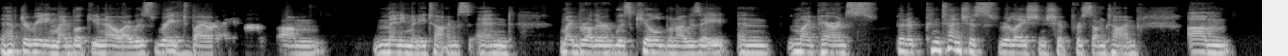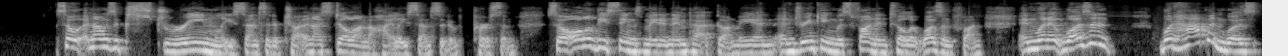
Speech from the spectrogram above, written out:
After reading my book you know i was raped mm-hmm. by our neighbor um, many, many times. And my brother was killed when I was eight, and my parents had a contentious relationship for some time. Um, so, and I was extremely sensitive child, and I still am a highly sensitive person. So, all of these things made an impact on me, and and drinking was fun until it wasn't fun. And when it wasn't, what happened was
